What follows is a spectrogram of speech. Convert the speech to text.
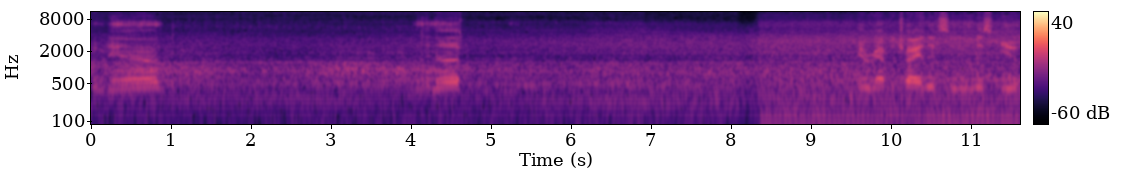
Go down. And then up. Okay, we're gonna have to try this in this view.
